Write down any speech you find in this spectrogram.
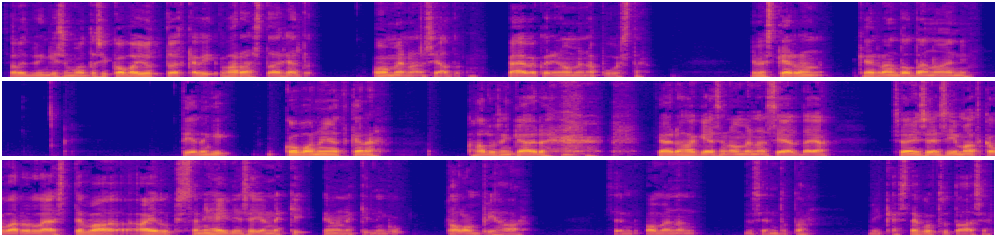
se oli jotenkin semmoinen tosi kova juttu, että kävi varastaa sieltä omenan sieltä päiväkodin omenapuista. Ja myös kerran, kerran tota noin, niin tietenkin kovana jätkänä halusin käydä, käydä hakemaan sen omenan sieltä ja söin sen siinä matkan varrella ja sitten vaan ajatuksessani heitin sen jonnekin, jonnekin niin kuin talon pihaa, sen omenan, sen tota, mikä sitä kutsutaan se,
